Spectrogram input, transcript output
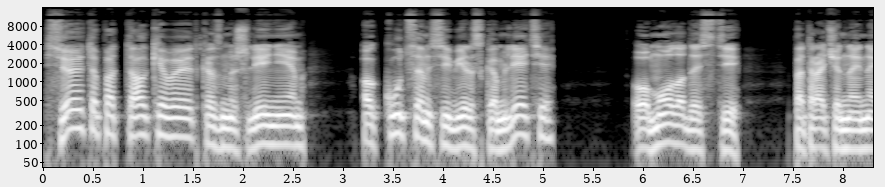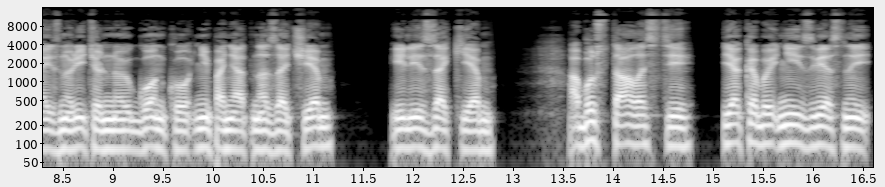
Все это подталкивает к размышлениям о куцом сибирском лете, о молодости потраченной на изнурительную гонку непонятно зачем или за кем, об усталости, якобы неизвестной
